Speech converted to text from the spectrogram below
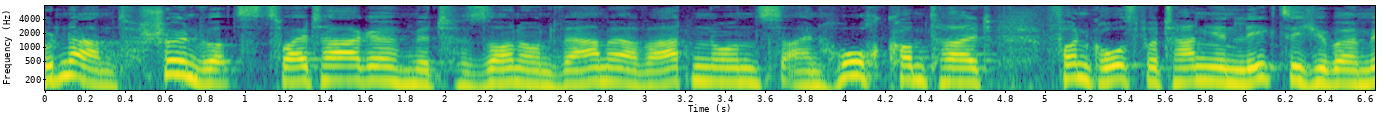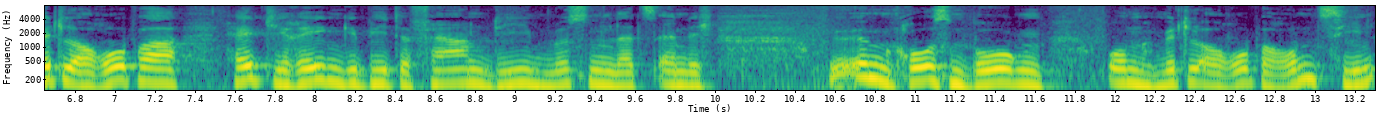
Guten Abend. Schön wird's. Zwei Tage mit Sonne und Wärme erwarten uns. Ein Hoch kommt halt von Großbritannien, legt sich über Mitteleuropa, hält die Regengebiete fern. Die müssen letztendlich im großen Bogen um Mitteleuropa rumziehen.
